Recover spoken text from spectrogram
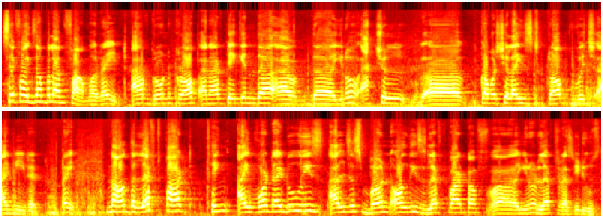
Say for example I'm farmer right. I have grown a crop and I have taken the uh, the you know actual uh, commercialized crop which I needed right. Now the left part thing I what I do is I'll just burn all these left part of uh, you know left residues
